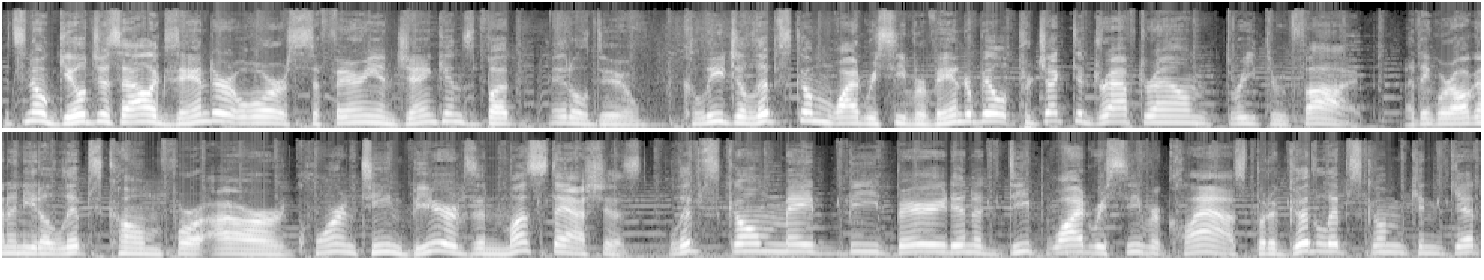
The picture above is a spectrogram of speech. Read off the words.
It's no Gilgeous Alexander or Seferian Jenkins, but it'll do. Kalija Lipscomb, wide receiver Vanderbilt, projected draft round 3 through 5. I think we're all going to need a Lipscomb for our quarantine beards and mustaches. Lipscomb may be buried in a deep wide receiver class, but a good Lipscomb can get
